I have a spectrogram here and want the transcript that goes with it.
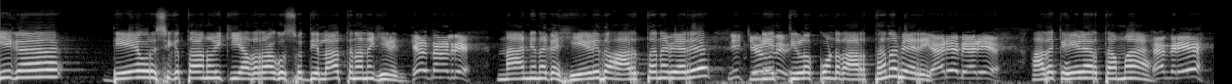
ಈಗ ದೇವರು ಸಿಗ್ತಾನೋ ಈಕಿ ಎದರಾಗೂ ಸುದ್ದಿಲ್ಲ ಅಂತ ನನಗೆ ಹೇಳಿದೆ. ಹೇಳ್ತಾನಲ್ರಿ. ನಾ ನಿನಗ ಹೇಳಿದ ಅರ್ಥನ ಬೇರೆ ನೀ ನೀ ಕೇಳೋದು ತಿಳ್ಕೊಂಡದ ಅರ್ಥನ ಬೇರೆ. ಬ್ಯಾರೆ ಬ್ಯಾರೆ. ಅದಕ್ಕೆ ಹೇಳ್ಯಾರ ತಮ್ಮ ಹೆಂಗ್ರಿ?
